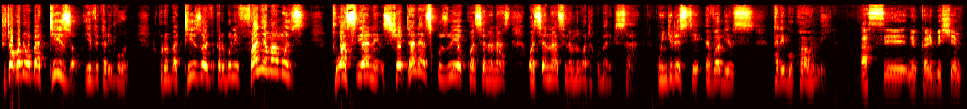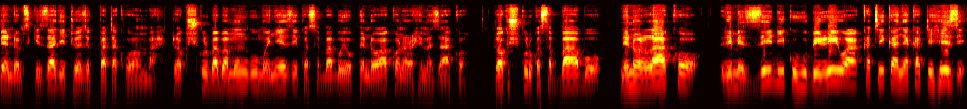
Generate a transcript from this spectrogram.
Tutakuwa na ubatizo hivi karibuni. Tutakuwa na ubatizo hivi karibuni. Fanya maamuzi. Tuwasiliane. Shetani asikuzuie kuwasiliana nasi. Wasiliana nasi na mungu atakubariki sana. Mwinjilisti evodius karibu kwa ombi basi nikukaribishe mpendo wa msikilizaji tuweze kupata kuomba. Tunakushukuru baba mungu mwenyezi kwa sababu ya upendo wako na rehema zako. Tunakushukuru kwa sababu neno lako limezidi kuhubiriwa katika nyakati hizi.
